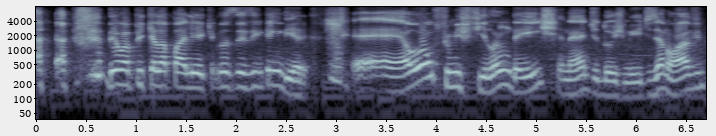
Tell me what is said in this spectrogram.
Deu uma pequena palhinha aqui pra vocês entenderem. É, é um filme finlandês, né, de 2019,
